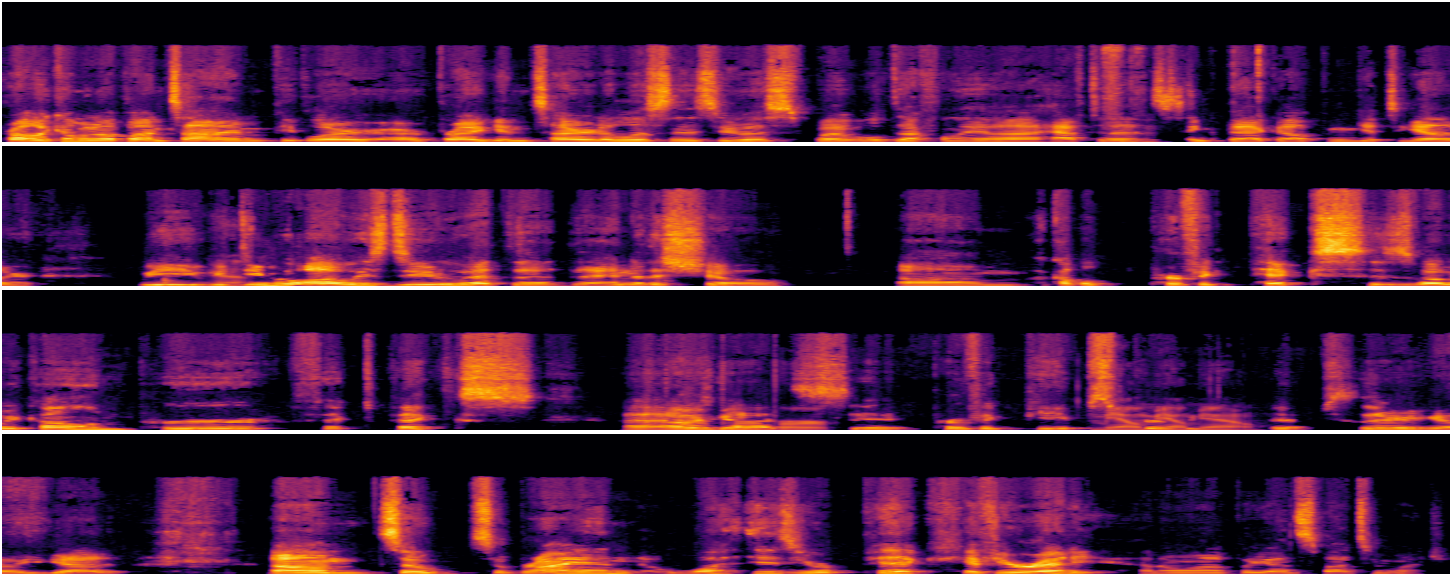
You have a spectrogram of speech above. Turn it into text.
probably coming up on time. People are are probably getting tired of listening to us, but we'll definitely uh, have to sync back up and get together. We we do always do at the the end of the show. Um, a couple perfect picks is what we call them. Perfect picks. I always got perfect peeps. Meow perfect meow meow. Pips. There you go. You got it. Um, so so Brian, what is your pick if you're ready? I don't want to put you on spot too much.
